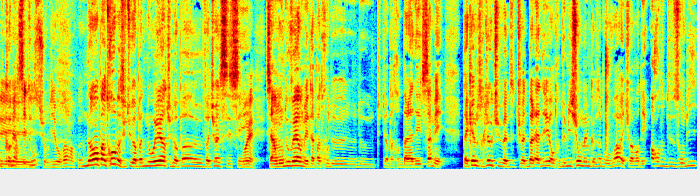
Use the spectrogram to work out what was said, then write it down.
de commerce et tout. survie horreur un peu? Non, pas trop, parce que tu dois pas te nourrir, tu dois pas. euh, Enfin, tu vois, c'est Ouais. un monde ouvert, mais t'as pas trop de, de- Tu vas pas trop te balader et tout ça, mais t'as quand même ce truc là où tu vas, te- tu vas te balader entre deux missions, même comme ça pour voir, et tu vas avoir des hordes de zombies.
